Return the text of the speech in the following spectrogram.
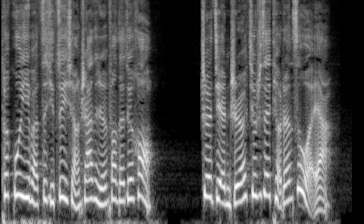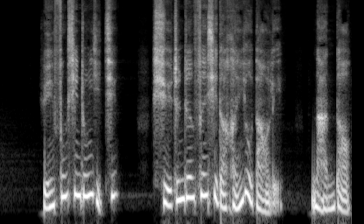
他故意把自己最想杀的人放在最后，这简直就是在挑战自我呀！云峰心中一惊，许真真分析的很有道理。难道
